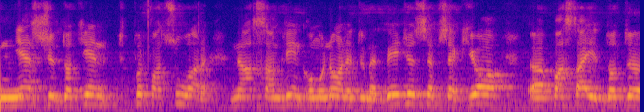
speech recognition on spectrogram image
njerëz që do të jenë të përfaqësuar në asamblenë komunale të Medvegjës, sepse kjo pastaj do të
